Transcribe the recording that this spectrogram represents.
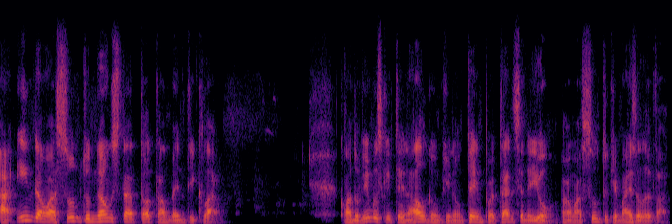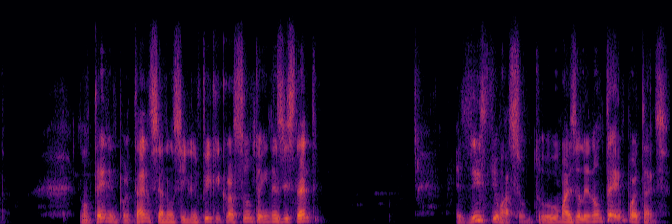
ainda o assunto não está totalmente claro. Quando vimos que tem algo que não tem importância nenhuma para um assunto que é mais elevado, não tem importância não significa que o assunto é inexistente. Existe um assunto, mas ele não tem importância.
